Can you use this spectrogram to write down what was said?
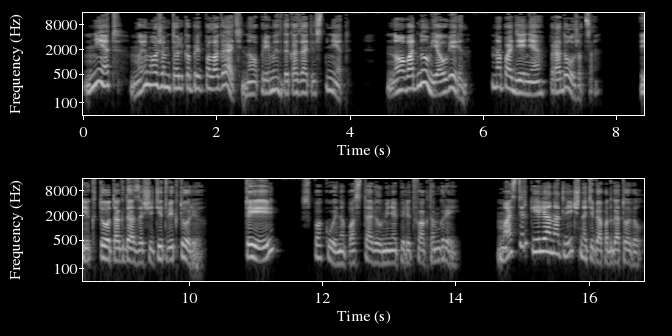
Нет, мы можем только предполагать, но прямых доказательств нет. Но в одном я уверен. Нападение продолжится. И кто тогда защитит Викторию? Ты Спокойно поставил меня перед фактом Грей. Мастер Киллиан отлично тебя подготовил.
